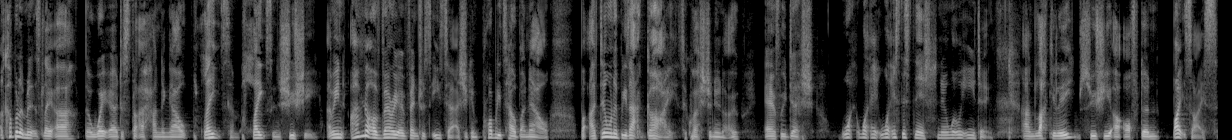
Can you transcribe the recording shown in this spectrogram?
a couple of minutes later, the waiter just started handing out plates and plates and sushi. I mean, I'm not a very adventurous eater, as you can probably tell by now, but I didn't want to be that guy to question, you know, every dish. What what what is this dish? You know, what we're we eating? And luckily, sushi are often bite size.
